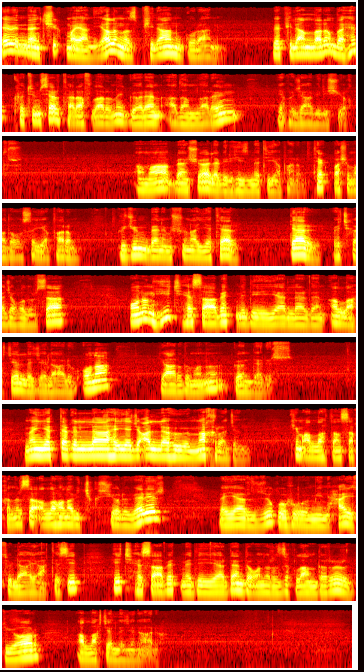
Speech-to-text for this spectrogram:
Evinden çıkmayan, yalnız plan kuran ve planların da hep kötümser taraflarını gören adamların yapacağı bir iş yoktur. Ama ben şöyle bir hizmeti yaparım. Tek başıma da olsa yaparım. Gücüm benim şuna yeter der ve çıkacak olursa onun hiç hesap etmediği yerlerden Allah Celle Celaluhu ona yardımını gönderir. Men yettegillâhe yec'al lehu mehracen. Kim Allah'tan sakınırsa Allah ona bir çıkış yolu verir ve yerzukuhu min haythu la yahtesib. Hiç hesap etmediği yerden de onu rızıklandırır diyor Allah Celle Celaluhu.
